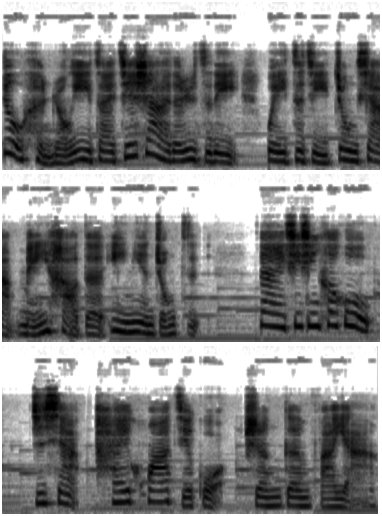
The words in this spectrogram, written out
就很容易在接下来的日子里为自己种下美好的意念种子，在悉心呵护之下开花结果、生根发芽。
